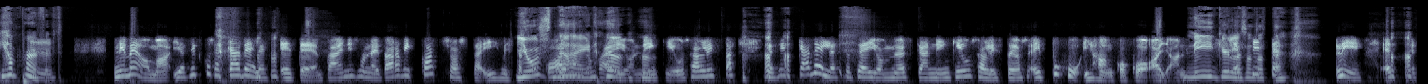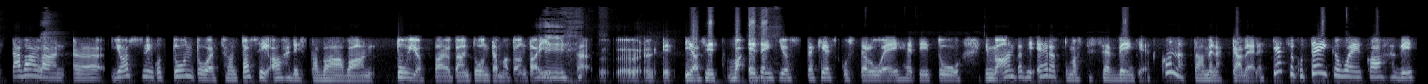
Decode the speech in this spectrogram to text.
Ihan perfect. Mm. Nimenomaan. Ja sitten kun sä kävelet eteenpäin, niin sun ei tarvitse katsoa sitä ihmistä Just koko ajan, joka ei ole niin kiusallista. Ja sitten kävellessä se ei ole myöskään niin kiusallista, jos ei puhu ihan koko ajan. Niin, kyllä se on totta. Niin, että et tavallaan jos niinku tuntuu, että se on tosi ahdistavaa vaan tuijottaa jotain tuntematonta niin. ihmistä, ja sitten etenkin jos sitä keskustelua ei heti tuu, niin mä antaisin ehdottomasti sen vinkin, että kannattaa mennä kävelemään. Tiedätkö, kun takeaway-kahvi,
